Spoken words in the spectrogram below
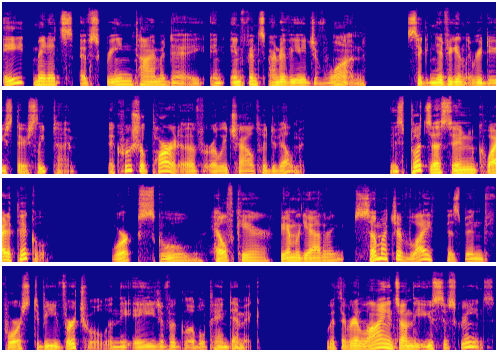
eight minutes of screen time a day in infants under the age of one significantly reduced their sleep time, a crucial part of early childhood development. This puts us in quite a pickle. Work, school, healthcare, family gathering, so much of life has been forced to be virtual in the age of a global pandemic, with the reliance on the use of screens.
